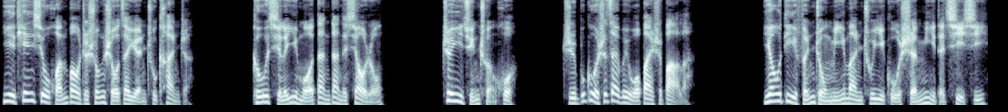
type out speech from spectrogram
叶天秀环抱着双手在远处看着，勾起了一抹淡淡的笑容。这一群蠢货，只不过是在为我办事罢了。妖帝坟冢弥漫出一股神秘的气息，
